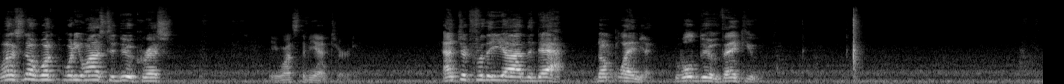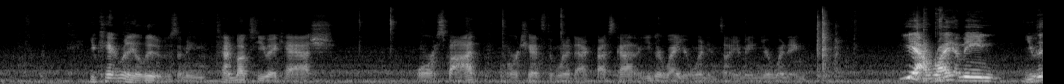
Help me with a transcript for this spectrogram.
Let us know what what do you want us to do, Chris. He wants to be entered. Entered for the uh, the Dak. Don't blame you. We'll do. Thank you. You can't really lose. I mean, ten bucks UA cash, or a spot, or a chance to win a Dak Prescott. Either way, you're winning. So, I mean, you're winning. Yeah, right. I mean, You- the,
